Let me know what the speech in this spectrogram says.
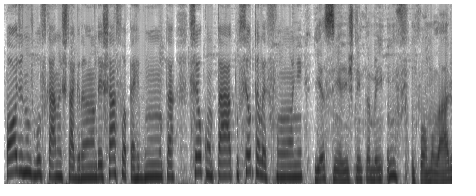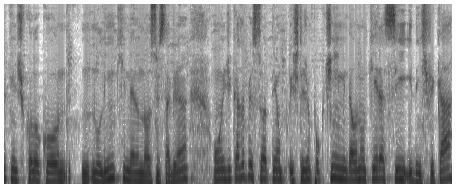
Pode nos buscar no Instagram, deixar sua pergunta, seu contato, seu telefone. E assim, a gente tem também um, um formulário que a gente colocou no link né, no nosso Instagram, onde cada pessoa esteja um pouco tímida ou não queira se identificar,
